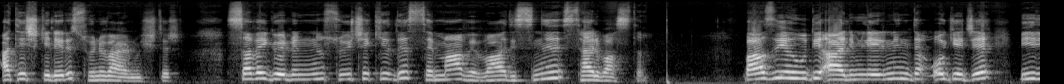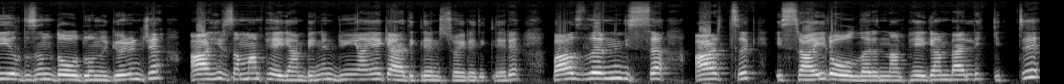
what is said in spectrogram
ateşkeleri sönüvermiştir. Save Gölü'nün suyu çekildi, Sema ve vadisini sel bastı. Bazı Yahudi alimlerinin de o gece bir yıldızın doğduğunu görünce ahir zaman peygamberinin dünyaya geldiklerini söyledikleri, bazılarının ise artık İsrail oğullarından peygamberlik gitti,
